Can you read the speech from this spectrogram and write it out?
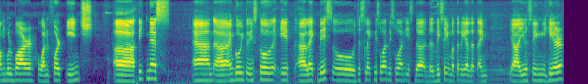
angle bar 1 4 inch uh, thickness and uh, I'm going to install it uh, like this. So just like this one this one is the the, the same material that I'm uh, using here.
